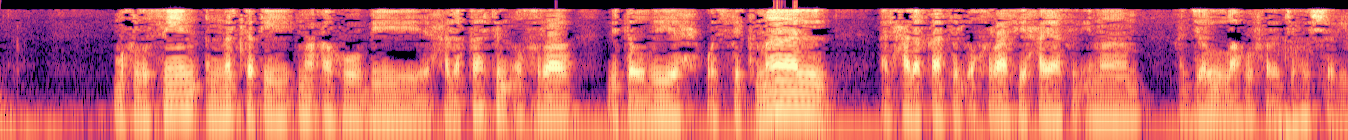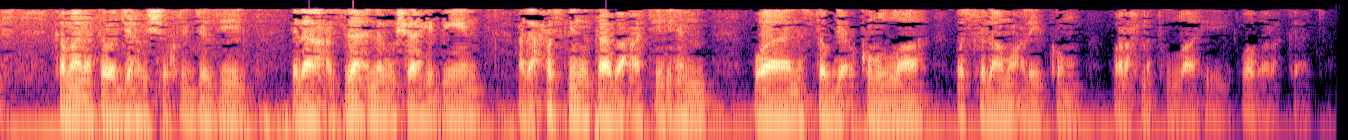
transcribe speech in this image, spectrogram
مخلصين أن نلتقي معه بحلقات أخرى لتوضيح واستكمال الحلقات الأخرى في حياة الإمام عجل الله فرجه الشريف. كما نتوجه بالشكر الجزيل إلى أعزائنا المشاهدين على حسن متابعتهم ونستودعكم الله والسلام عليكم ورحمة الله وبركاته.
